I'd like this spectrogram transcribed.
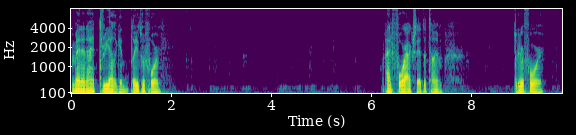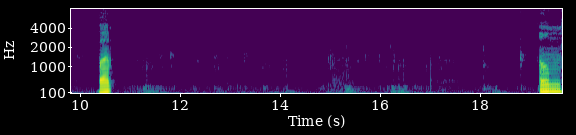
Man, and I had three elegant blades before. Had four actually at the time. Three or four. But Um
